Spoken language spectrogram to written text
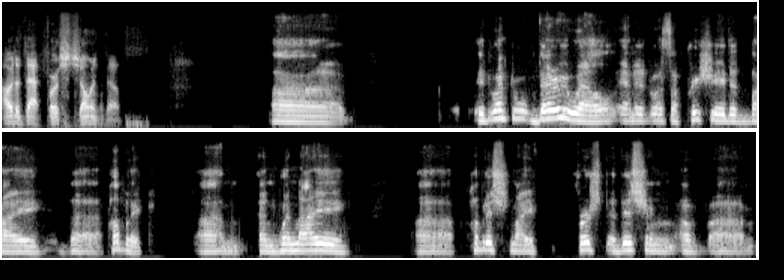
How did that first showing go? Uh, it went very well and it was appreciated by the public. Um, and when I uh, published my first edition of um,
